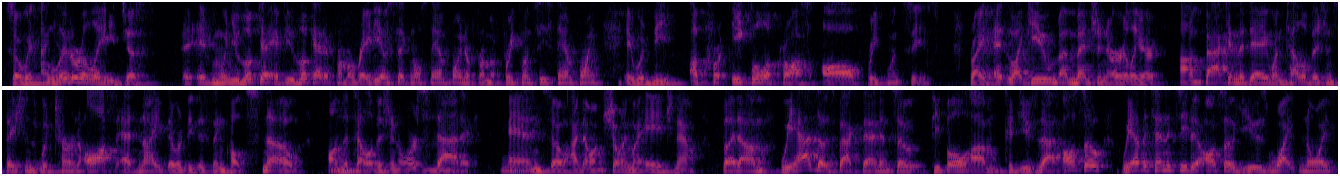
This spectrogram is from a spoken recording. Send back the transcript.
So it's okay. literally just it, when you look at if you look at it from a radio signal standpoint or from a frequency standpoint, it would be equal across all frequencies right? And like you mentioned earlier, um, back in the day when television stations would turn off at night, there would be this thing called snow, on the television or mm. static. And so I know I'm showing my age now, but um, we had those back then, and so people um, could use that. Also, we have a tendency to also use white noise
